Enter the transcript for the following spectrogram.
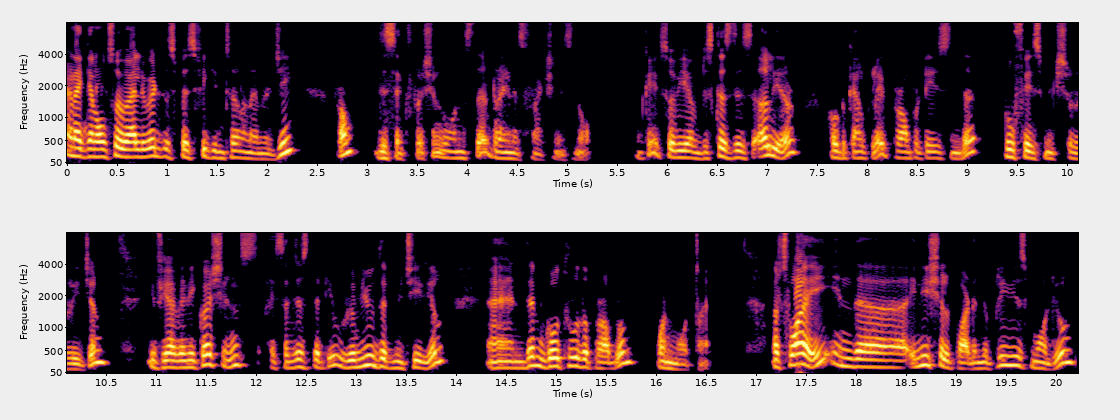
and I can also evaluate the specific internal energy from this expression once the dryness fraction is known. Okay. So, we have discussed this earlier how to calculate properties in the two phase mixture region. If you have any questions, I suggest that you review that material and then go through the problem one more time. That is why in the initial part in the previous module,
